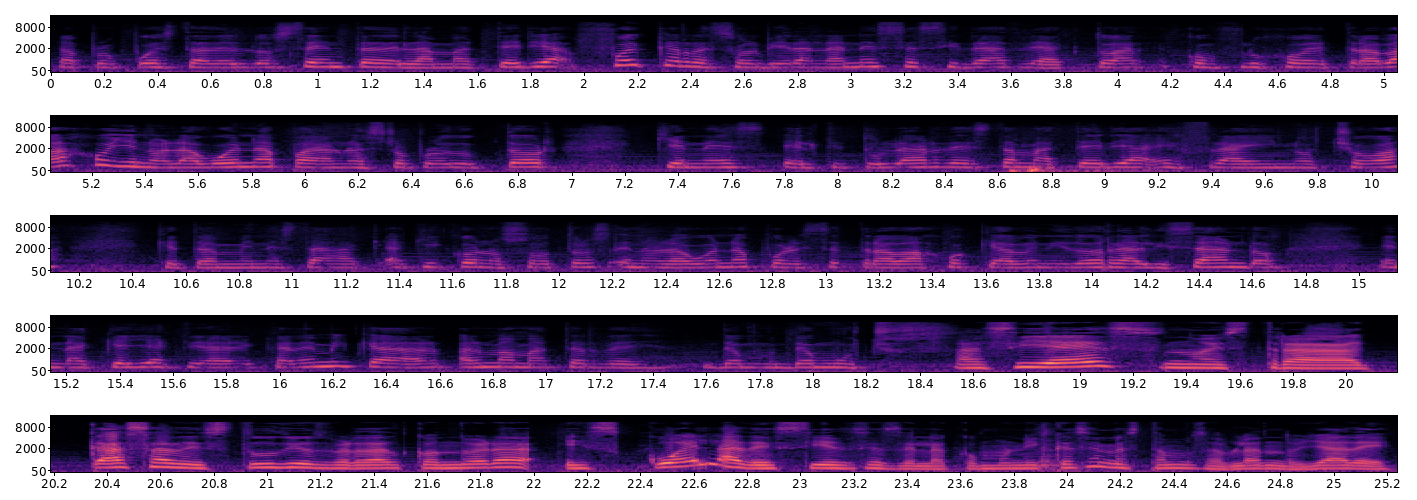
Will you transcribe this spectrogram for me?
la propuesta del docente de la materia fue que resolvieran la necesidad de actuar con flujo de trabajo y enhorabuena para nuestro productor, quien es el titular de esta materia, Efraín Ochoa, que también está aquí con nosotros. Enhorabuena por este trabajo que ha venido realizando en aquella entidad académica alma mater de, de, muchos. Así es, nuestra casa de estudios, ¿verdad? Cuando era Escuela de Ciencias de la Comunicación, estamos hablando ya de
